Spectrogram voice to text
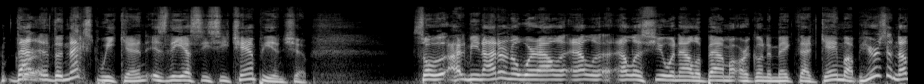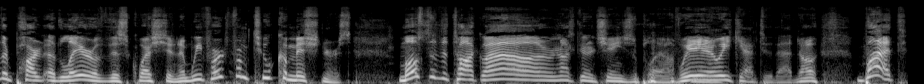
That Correct. the next weekend is the SEC championship. So I mean, I don't know where LSU and Alabama are going to make that game up. Here's another part, a layer of this question, and we've heard from two commissioners. Most of the talk, well, we're not going to change the playoff. We mm-hmm. we can't do that. No, but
